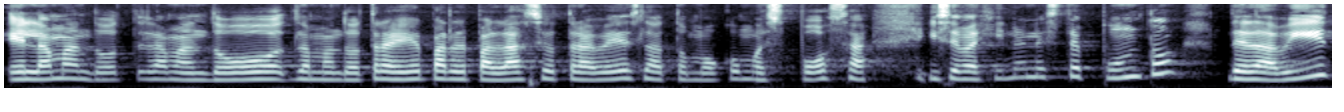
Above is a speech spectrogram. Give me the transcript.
Él la mandó, la mandó, la mandó traer para el palacio otra vez, la tomó como esposa. Y se imaginan este punto de David.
